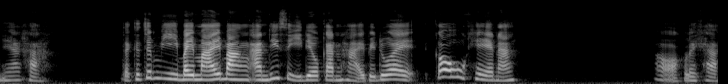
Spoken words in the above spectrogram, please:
เนี่ยค่ะ แต่ก็จะมีใบไม้บางอันที่สีเดียวกันหายไปด้วย ก็โอเคนะ ออกเลยค่ะ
